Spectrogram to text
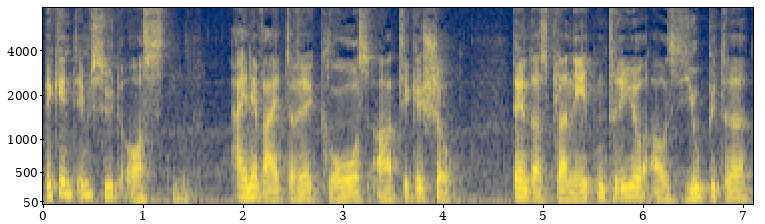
beginnt im Südosten eine weitere großartige Show. Denn das Planetentrio aus Jupiter,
